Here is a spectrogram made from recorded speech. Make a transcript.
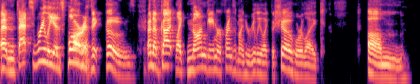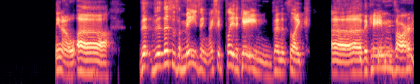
and that's really as far as it goes. And I've got like non-gamer friends of mine who really like the show who are like um you know, uh, th- th- this is amazing. I should play the games. And it's like, uh, the games are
